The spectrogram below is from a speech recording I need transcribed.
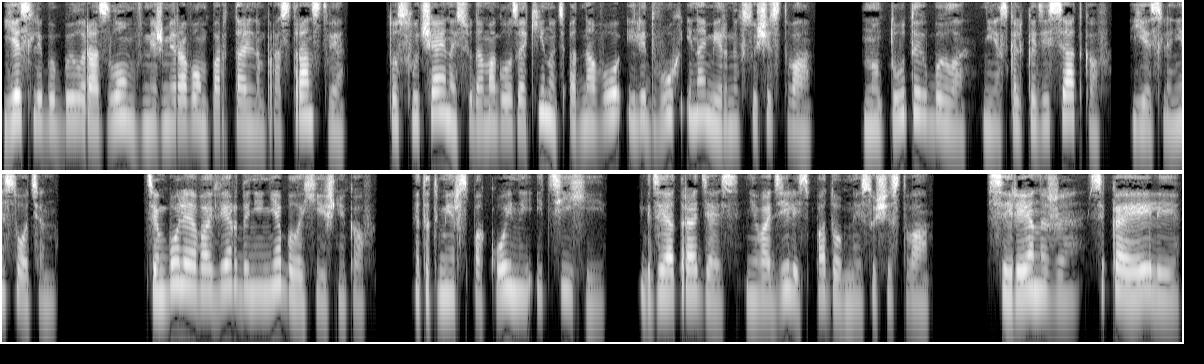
Если бы был разлом в межмировом портальном пространстве, то случайно сюда могло закинуть одного или двух иномирных существа. Но тут их было несколько десятков, если не сотен. Тем более в Авердене не было хищников. Этот мир спокойный и тихий, где, отродясь, не водились подобные существа. Сирены же, сикаэлии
